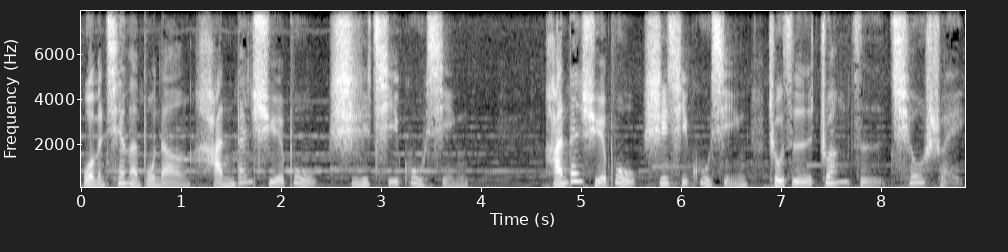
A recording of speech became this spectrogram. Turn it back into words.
我们千万不能邯郸学步，失其故行。邯郸学步，失其故行，出自《庄子·秋水》，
